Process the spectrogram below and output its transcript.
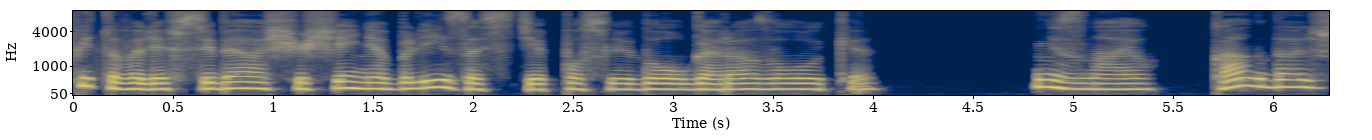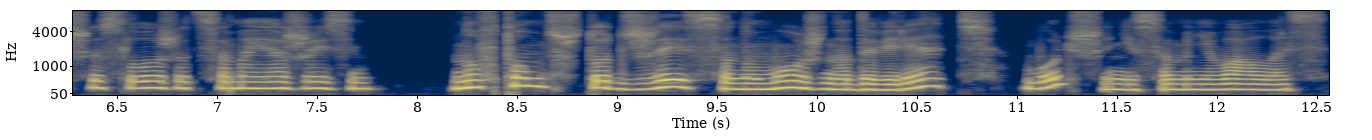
впитывали в себя ощущение близости после долгой разлуки. Не знаю, как дальше сложится моя жизнь, но в том, что Джейсону можно доверять, больше не сомневалась.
